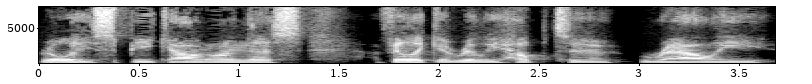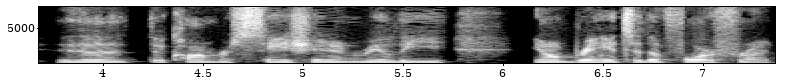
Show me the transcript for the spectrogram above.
really speak out on this, I feel like it really helped to rally the the conversation and really you know bring it to the forefront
